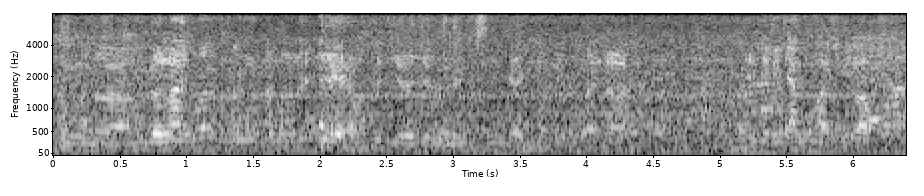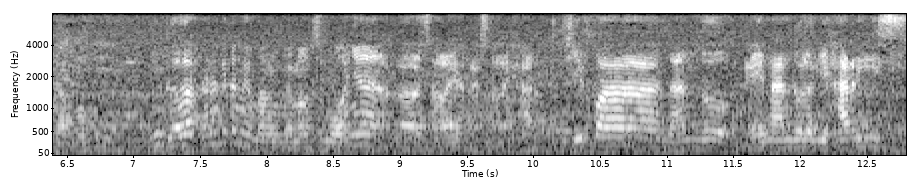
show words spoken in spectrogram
sama enggak enggak lah itu kan temen temen kerja ya maksudnya jodoh jodohin sih enggak gimana gimana lah. Jadi jadi jago nggak sih? Kamu enggak karena kita memang memang semuanya uh, saleh eh saleha Shiva Nando eh Nando lagi Haris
